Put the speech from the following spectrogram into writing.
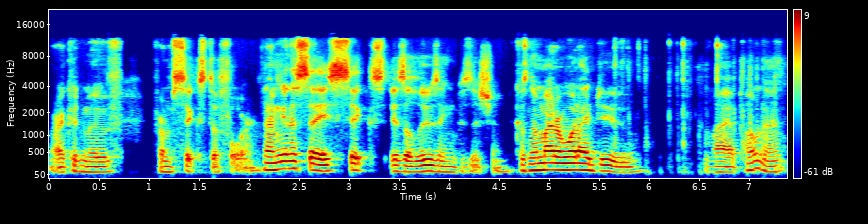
or I could move from six to four. And I'm going to say six is a losing position because no matter what I do, my opponent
